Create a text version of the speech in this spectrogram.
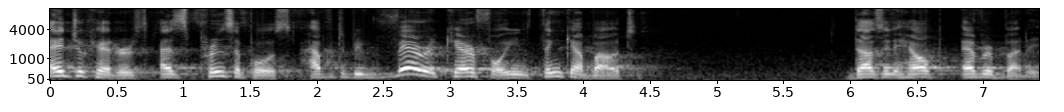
educators, as principals, have to be very careful in thinking about does it help everybody?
